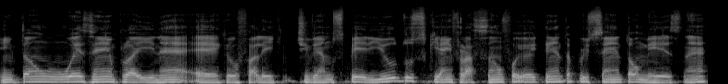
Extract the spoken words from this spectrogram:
Então, o exemplo aí, né, é que eu falei que tivemos períodos que a inflação foi 80% ao mês, né?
